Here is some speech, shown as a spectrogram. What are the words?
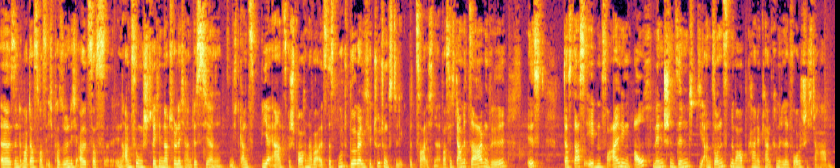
äh, sind immer das, was ich persönlich als das in Anführungsstrichen natürlich ein bisschen nicht ganz bierernst gesprochen, aber als das gute bürgerliche Tötungsdelikt bezeichne. Was ich damit sagen will, ist, dass das eben vor allen Dingen auch Menschen sind, die ansonsten überhaupt keine kernkriminelle Vorgeschichte haben.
